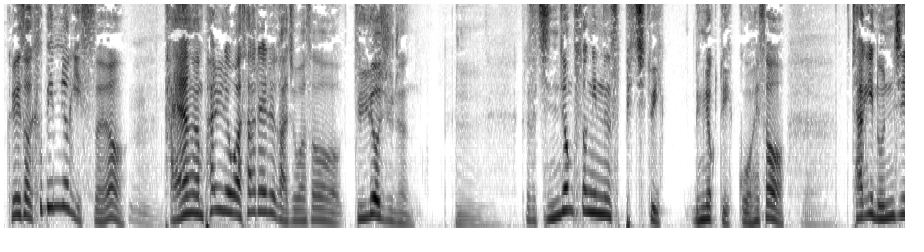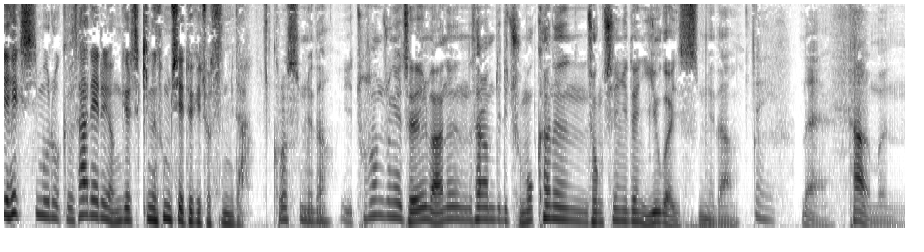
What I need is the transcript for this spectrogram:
그래서 흡입력이 있어요. 음. 다양한 판례와 사례를 가져와서 들려주는. 음. 그래서 진정성 있는 스피치도 있- 능력도 있고 해서 네. 자기 논지의 핵심으로 그 사례를 연결시키는 솜씨에 되게 좋습니다. 그렇습니다. 이 초선 중에 제일 많은 사람들이 주목하는 정치인이 된 이유가 있습니다. 네. 네. 다음은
